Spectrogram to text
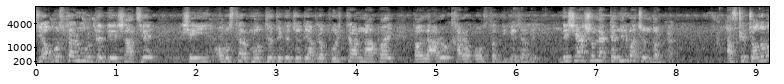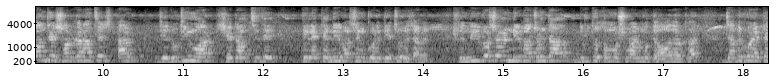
যে অবস্থার মধ্যে দেশ আছে, সেই অবস্থার মধ্যে থেকে যদি আমরা পরিত্রাণ না পাই, তাহলে আরও খারাপ অবস্থার দিকে যাবে। দেশে আসলে একটা নির্বাচন দরকার। আজকে চলমান যে সরকার আছে, তার যে রুটিন ওয়ার্ক, সেটা হচ্ছে যে তিনি একটা নির্বাচন করে দিয়ে চলে যাবেন। তো নির্বাচনের নির্বাচনটা দ্রুততম সময়ের মধ্যে হওয়া দরকার, যাতে করে একটা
